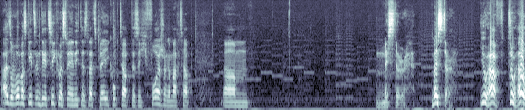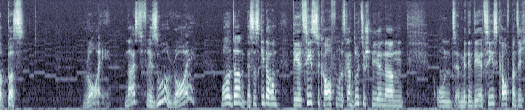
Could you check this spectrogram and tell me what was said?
Also, wo was geht's in DLC Quest, wenn ihr nicht das Let's Play geguckt habt, das ich vorher schon gemacht habe? Ähm. Mister. Mister. You have to help us. Roy. Nice Frisur, Roy. Well done. Es geht darum, DLCs zu kaufen und das Ganze durchzuspielen. Ähm, und mit den DLCs kauft man sich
